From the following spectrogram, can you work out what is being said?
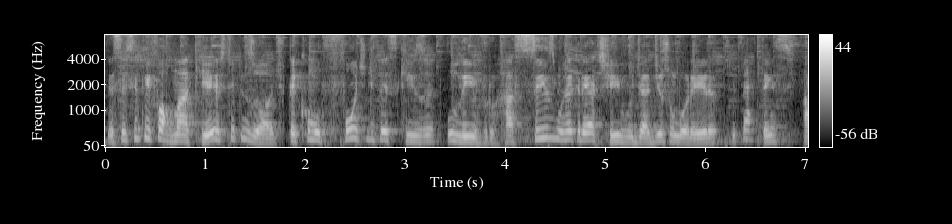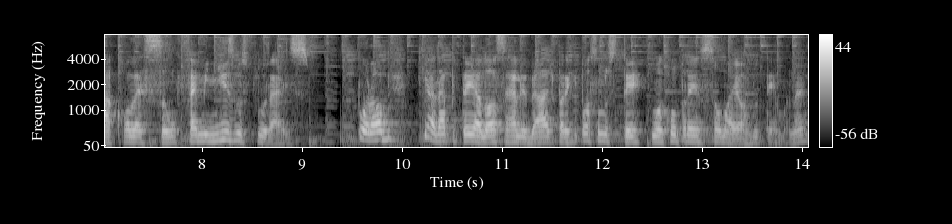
necessito informar que este episódio tem como fonte de pesquisa o livro Racismo Recreativo de Adilson Moreira, que pertence à coleção Feminismos Plurais. Por óbvio que adaptei a nossa realidade para que possamos ter uma compreensão maior do tema, né?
